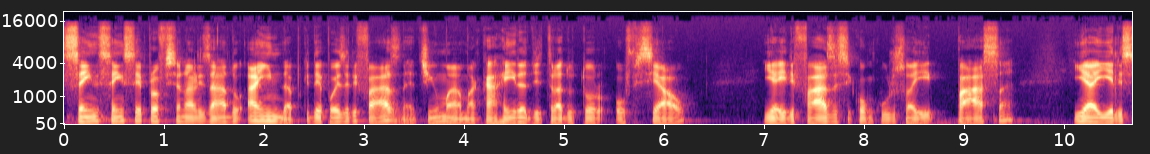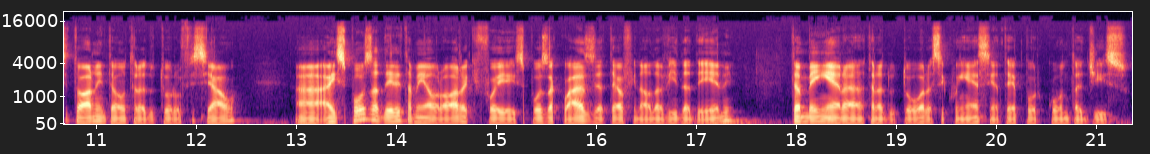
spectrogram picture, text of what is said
sem, sem ser profissionalizado ainda, porque depois ele faz, né? Tinha uma, uma carreira de tradutor oficial, e aí ele faz esse concurso aí, passa, e aí ele se torna então o tradutor oficial. A, a esposa dele também, Aurora, que foi a esposa quase até o final da vida dele, também era tradutora, se conhecem até por conta disso.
